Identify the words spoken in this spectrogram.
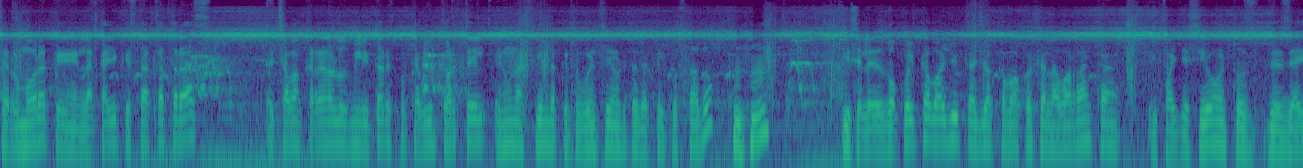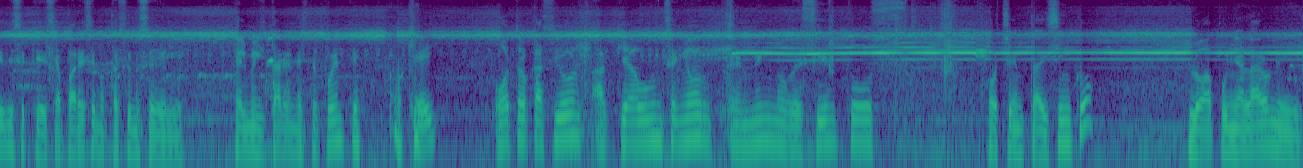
Se rumora que en la calle que está acá atrás echaban carrera a los militares porque había un cuartel en una hacienda que te voy a enseñar ahorita de aquel costado. Y se le desbocó el caballo y cayó acá abajo hacia la barranca y falleció. Entonces desde ahí dice que se aparece en ocasiones el, el militar en este puente. Ok. Otra ocasión, aquí a un señor en 1985 lo apuñalaron y,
